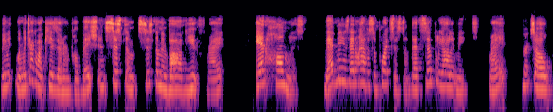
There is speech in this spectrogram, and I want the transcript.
when we talk about kids that are in probation, system system involved youth, right? And homeless, that means they don't have a support system. That's simply all it means, right? right. So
